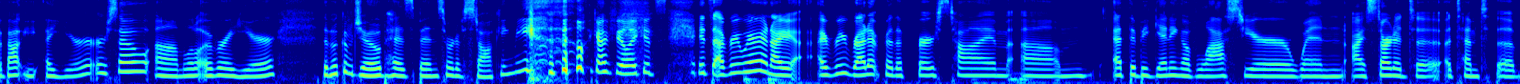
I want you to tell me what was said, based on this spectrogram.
about y- a year or so, um, a little over a year, the book of Job has been sort of stalking me. like I feel like it's it's everywhere and I I reread it for the first time um at the beginning of last year when I started to attempt the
